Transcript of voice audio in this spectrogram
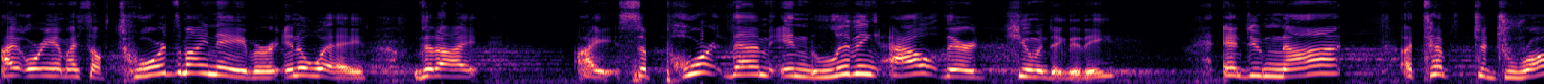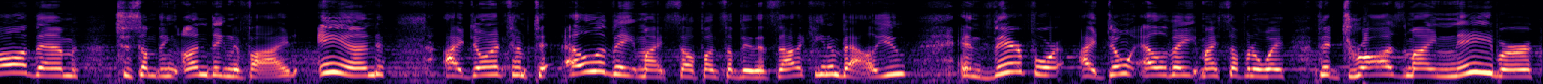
I orient myself towards my neighbor in a way that I I support them in living out their human dignity and do not attempt to draw them to something undignified, and I don't attempt to elevate myself on something that's not a kingdom value, and therefore I don't elevate myself in a way that draws my neighbor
